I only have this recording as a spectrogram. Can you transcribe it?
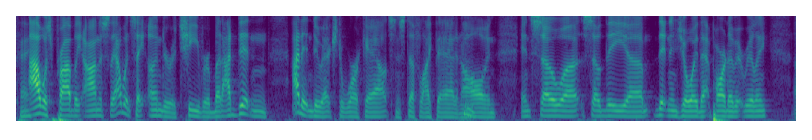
Okay. I was probably honestly I wouldn't say underachiever, but I didn't I didn't do extra workouts and stuff like that at all, and and so uh, so the uh, didn't enjoy that part of it really. Uh,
